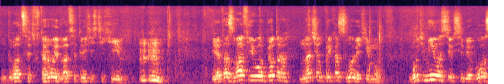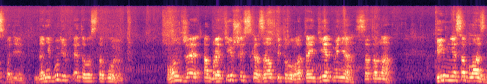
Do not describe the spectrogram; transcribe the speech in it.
22 и 23 стихи. «И отозвав его, Петр начал прикословить ему, Будь милостив себе, Господи, да не будет этого с тобою. Он же, обратившись, сказал Петру, отойди от меня, сатана, ты мне соблазн,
